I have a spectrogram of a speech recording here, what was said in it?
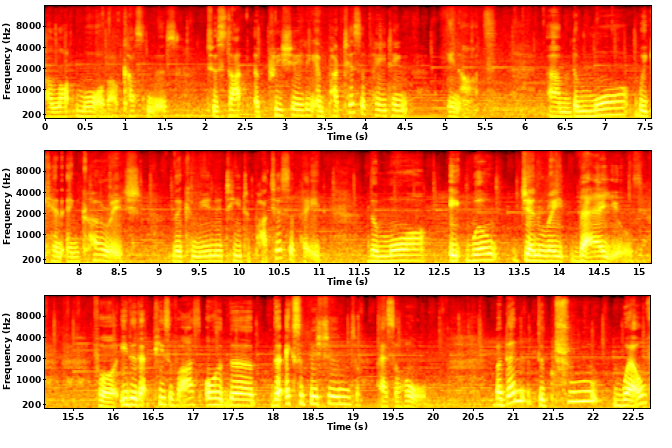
a lot more of our customers to start appreciating and participating in arts. um, the more we can encourage the community to participate, the more it will generate values for either that piece of art or the, the exhibition as a whole. But then the true wealth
